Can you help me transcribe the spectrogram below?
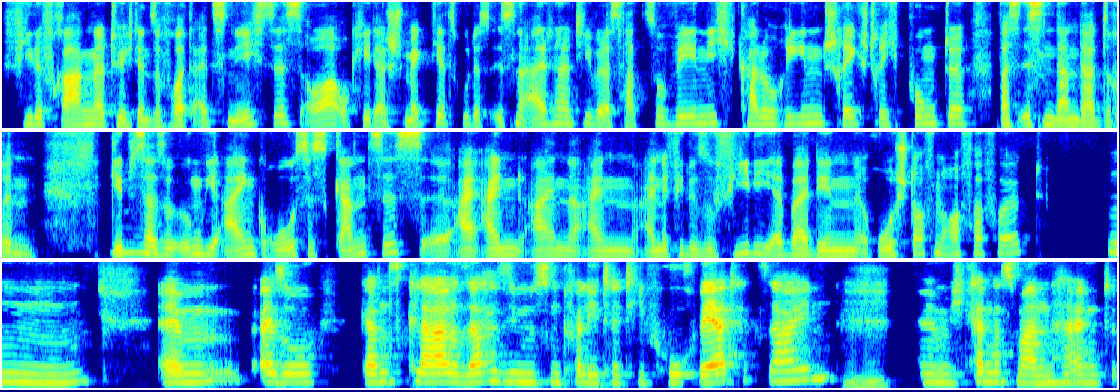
Viele fragen natürlich dann sofort als nächstes, oh, okay, das schmeckt jetzt gut, das ist eine Alternative, das hat so wenig Kalorien, Schrägstrich Punkte. Was ist denn dann da drin? Gibt es mhm. da so irgendwie ein großes Ganzes, äh, ein, ein, ein, eine Philosophie, die ihr bei den Rohstoffen auch verfolgt? Mhm. Ähm, also ganz klare Sache, sie müssen qualitativ hochwertig sein. Mhm. Ähm, ich kann das mal anhand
